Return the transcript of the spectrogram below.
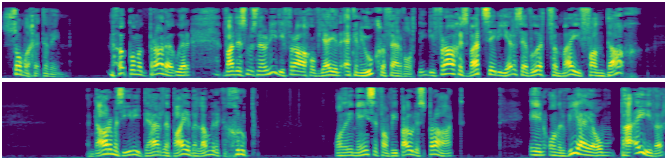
sommige te wen. Nou kom ek praat daaroor want dit is mos nou nie die vraag of jy en ek in die hoek gever word nie. Die vraag is wat sê die Here se woord vir my vandag? En daarom is hierdie derde baie belangrike groep onder die mense van wie Paulus praat en onder wie hy hom beywer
